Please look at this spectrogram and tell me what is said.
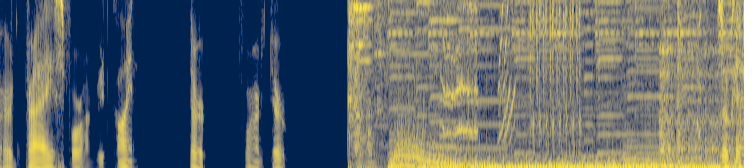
Third prize, 400 coin. Dirt. 400 dirt. It's okay.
